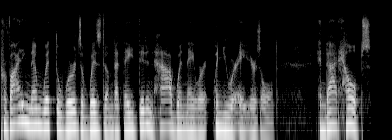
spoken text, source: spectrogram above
providing them with the words of wisdom that they didn't have when they were when you were 8 years old. And that helps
